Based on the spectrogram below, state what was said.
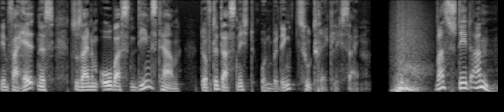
Dem Verhältnis zu seinem obersten Dienstherrn dürfte das nicht unbedingt zuträglich sein. Was steht an?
